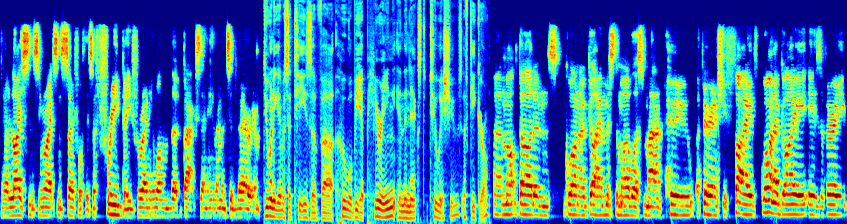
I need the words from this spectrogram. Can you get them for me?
you know licensing rights and so forth. It's a freebie for anyone that backs any limited variant. Do you want to give us a tease of uh, who will be appearing in the next two issues of Geek Girl? Uh, Mark Darden's Guano Guy and Mr. Marvelous Man, who appear in issue five. Guano Guy is a very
